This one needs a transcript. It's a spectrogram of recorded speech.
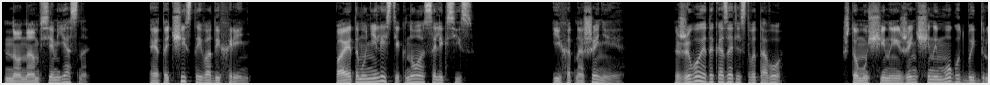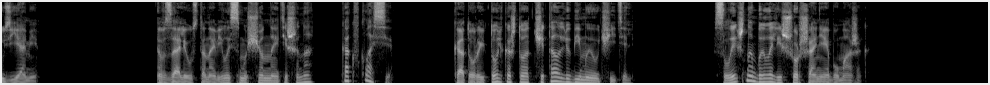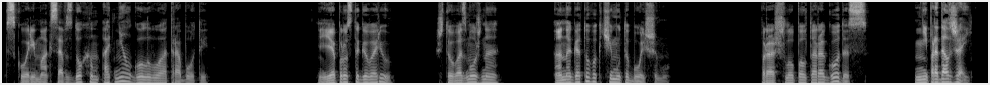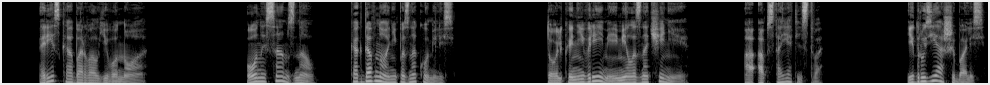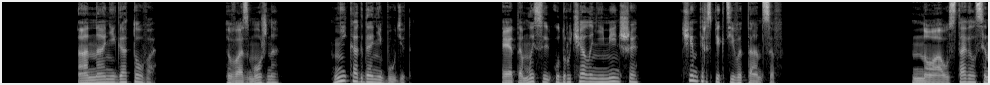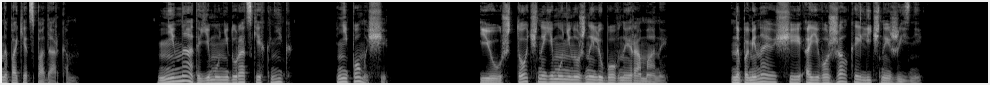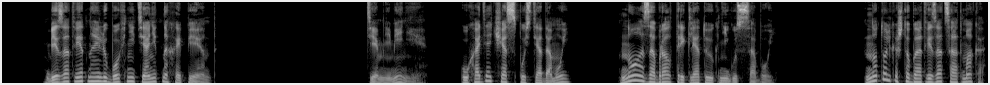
Но нам всем ясно, это чистой воды хрень. Поэтому не лезьте к Ноа с Алексис. Их отношения – живое доказательство того, что мужчины и женщины могут быть друзьями. В зале установилась смущенная тишина, как в классе, который только что отчитал любимый учитель. Слышно было лишь шуршание бумажек. Вскоре Макс со вздохом отнял голову от работы. Я просто говорю, что, возможно, она готова к чему-то большему. Прошло полтора года с... «Не продолжай!» Резко оборвал его Ноа. Он и сам знал, как давно они познакомились. Только не время имело значение, а обстоятельства. И друзья ошибались. Она не готова. Возможно, никогда не будет. Эта мысль удручала не меньше, чем перспектива танцев. Ноа уставился на пакет с подарком. Не надо ему ни дурацких книг, ни помощи. И уж точно ему не нужны любовные романы, напоминающие о его жалкой личной жизни. Безответная любовь не тянет на хэппи-энд. Тем не менее, уходя час спустя домой, Ноа забрал треклятую книгу с собой. Но только чтобы отвязаться от Мака.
